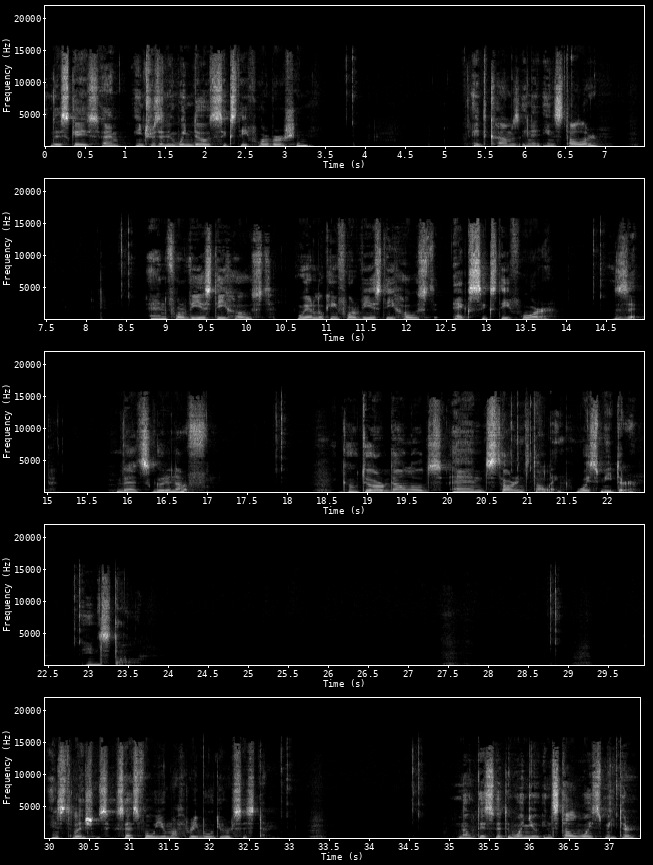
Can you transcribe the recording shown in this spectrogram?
In this case, I'm interested in Windows 64 version. It comes in an installer. And for VST host, we are looking for VST host x64 zip. That's good enough go to our downloads and start installing Voicemeeter install. Installation successful, you must reboot your system. Notice that when you install Voicemeeter,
